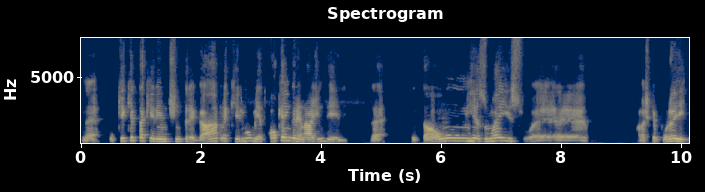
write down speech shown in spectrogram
né? O que, que ele está querendo te entregar naquele momento, qual que é a engrenagem dele, né? Então, em resumo, é isso. É... Acho que é por aí.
